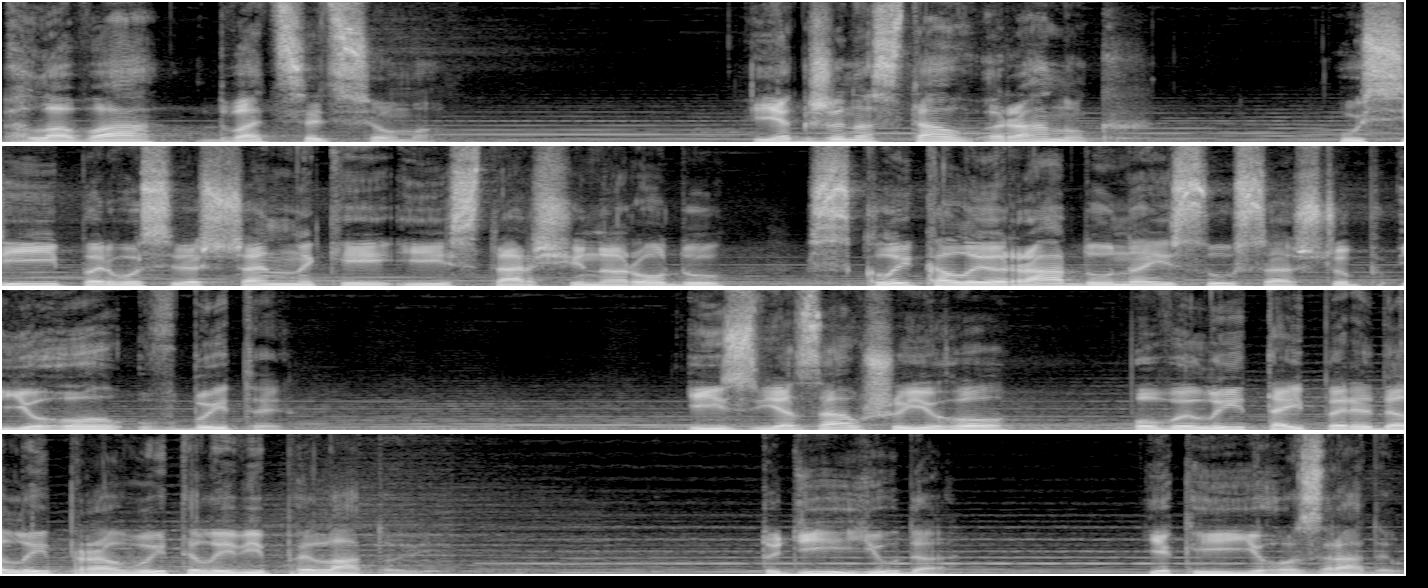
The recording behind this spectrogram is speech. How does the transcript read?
Глава 27 Як же настав ранок, усі первосвященники і старші народу скликали раду на Ісуса, щоб Його вбити. І, зв'язавши його, повели та й передали правителеві Пилатові. Тоді Юда, який його зрадив,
